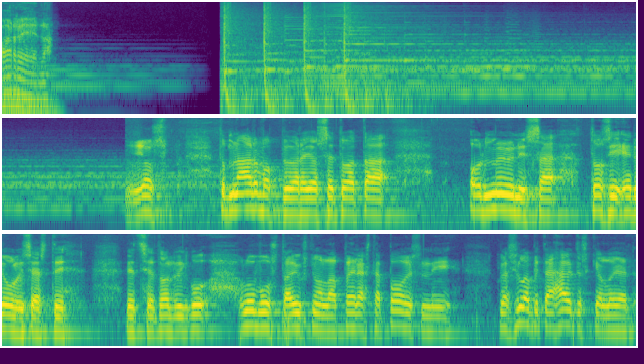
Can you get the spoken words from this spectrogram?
Areena. Jos tuommoinen arvopyörä, jos se tuota, on myynnissä tosi edullisesti, että se on niin kuin luvusta 1-0 perästä pois, niin kyllä silloin pitää hälytyskellojen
